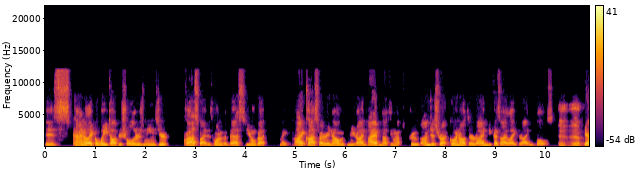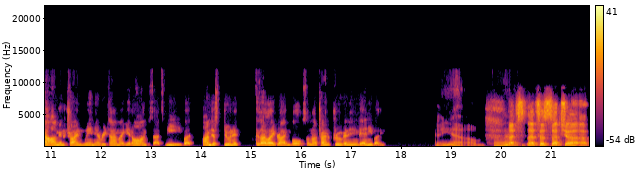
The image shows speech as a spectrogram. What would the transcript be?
is kind of like a weight off your shoulders. Means you're classified as one of the best. You don't got like I classify right now with me riding. I have nothing left to prove. I'm just ri- going out there riding because I like riding bulls. yeah, yeah. Yeah, I'm gonna try and win every time I get on because that's me. But I'm just doing it because I like riding bulls. I'm not trying to prove anything to anybody. Damn. Like That's that's a, such a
